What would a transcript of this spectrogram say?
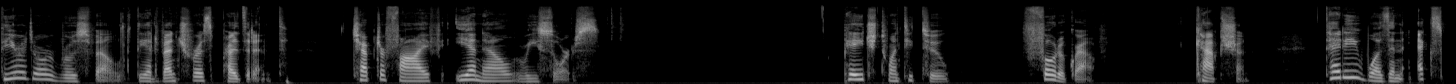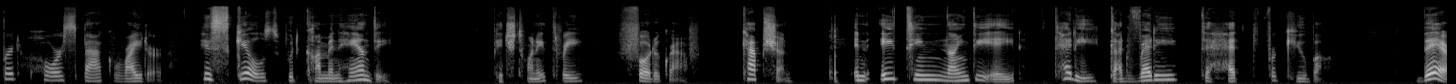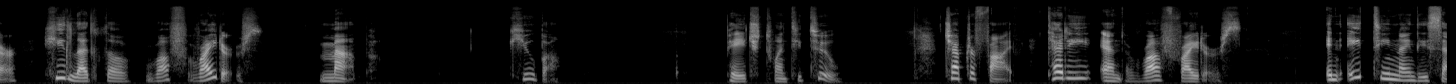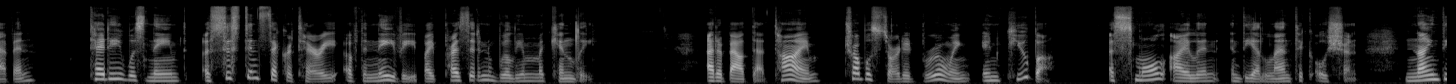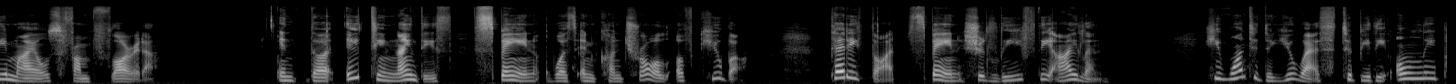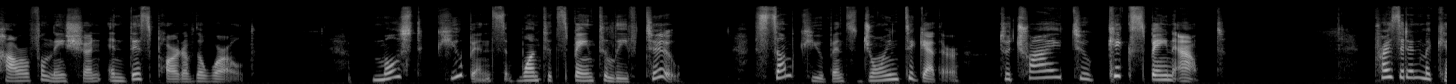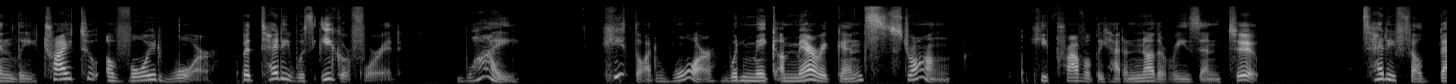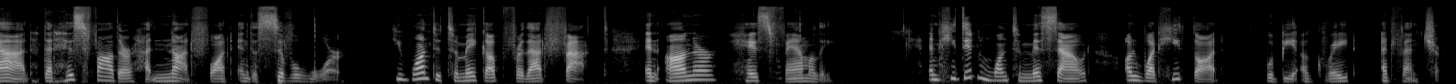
Theodore Roosevelt, the Adventurous President. Chapter 5 ENL Resource. Page 22. Photograph. Caption Teddy was an expert horseback rider. His skills would come in handy. Page 23. Photograph. Caption In 1898, Teddy got ready to head for Cuba. There, he led the Rough Riders. Map. Cuba. Page 22. Chapter 5 Teddy and the Rough Riders. In 1897, Teddy was named Assistant Secretary of the Navy by President William McKinley. At about that time, trouble started brewing in Cuba, a small island in the Atlantic Ocean, 90 miles from Florida. In the 1890s, Spain was in control of Cuba. Teddy thought Spain should leave the island. He wanted the U.S. to be the only powerful nation in this part of the world. Most Cubans wanted Spain to leave too. Some Cubans joined together to try to kick Spain out. President McKinley tried to avoid war, but Teddy was eager for it. Why? He thought war would make Americans strong. He probably had another reason, too. Teddy felt bad that his father had not fought in the Civil War. He wanted to make up for that fact and honor his family. And he didn't want to miss out on what he thought would be a great adventure.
